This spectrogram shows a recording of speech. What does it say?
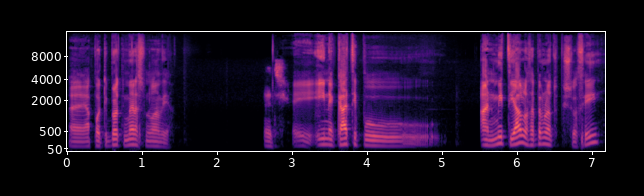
ε, από την πρώτη μέρα στην Ολλανδία. Έτσι. Ε, είναι κάτι που αν μη τι άλλο θα πρέπει να του πιστωθεί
